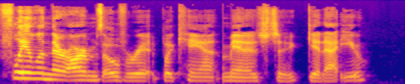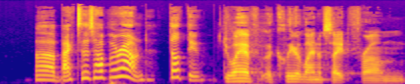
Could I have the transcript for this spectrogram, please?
flailing their arms over it, but can't manage to get at you. Uh, back to the top of the round. Thelthu. Do I have a clear line of sight from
